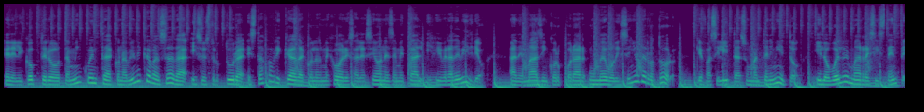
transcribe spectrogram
El helicóptero también cuenta con aviónica avanzada y su estructura está fabricada con las mejores aleaciones de metal y fibra de vidrio, además de incorporar un nuevo diseño de rotor que facilita su mantenimiento y lo vuelve más resistente.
